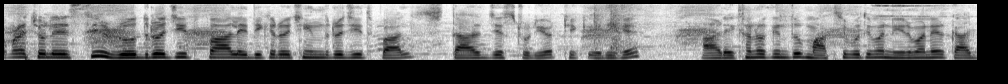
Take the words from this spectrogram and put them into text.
আমরা চলে এসেছি রুদ্রজিৎ পাল, এদিকে রয়েছে ইন্দ্রজিৎ পাল, তার যে স্টুডিও ঠিক এদিকে। আর এখানেও কিন্তু মাতৃ প্রতিমা নির্মাণের কাজ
